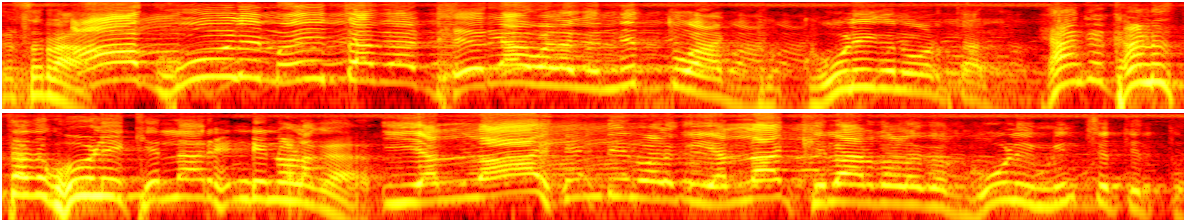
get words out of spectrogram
ಹೆಸರ. ಆ ಗೂಳಿ ಮೈತದ ಢೇರ್ಯ ಒಳಗೆ ನಿತ್ತು ಆ ಗೂಳಿಗೆ ನೋಡ್ತಾರೆ. ಹೆಂಗ ಕಾಣಿಸ್ತದ ಗೂಳಿ ಕಿಲ್ಲಾರ ಹಿಂಡಿನೊಳಗ? ಈ ಎಲ್ಲಾ ಹಿಂಡಿನೊಳಗೆ ಎಲ್ಲಾ ಕಿಲಾರದೊಳಗೆ ಗೂಳಿ ಮಿಂಚುತ್ತಿತ್ತು.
